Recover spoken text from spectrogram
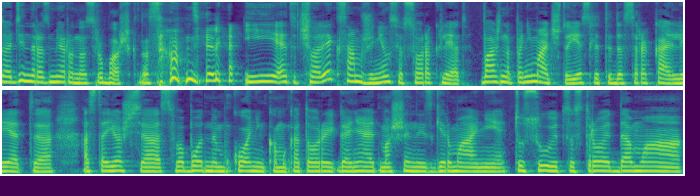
один размер у нас рубашек, на самом деле. И этот человек сам женился в 40 лет. Важно понимать, что если ты до 40 лет э, остаешься свободным конником, который гоняет машины из Германии, тусуется, строит дома,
